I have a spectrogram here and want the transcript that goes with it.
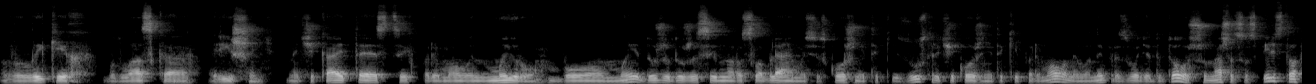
великих, будь ласка, рішень. Не чекайте з цих перемовин миру, бо ми дуже дуже сильно розслабляємося з кожні такі зустрічі, кожні такі перемовини. Вони призводять до того, що наше суспільство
